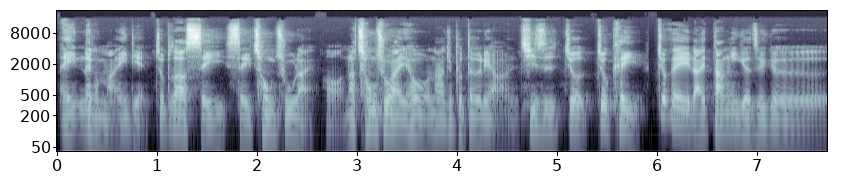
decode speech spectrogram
哎，那个买一点，就不知道谁。谁冲出来哦？那冲出来以后，那就不得了。其实就就可以就可以来当一个这个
